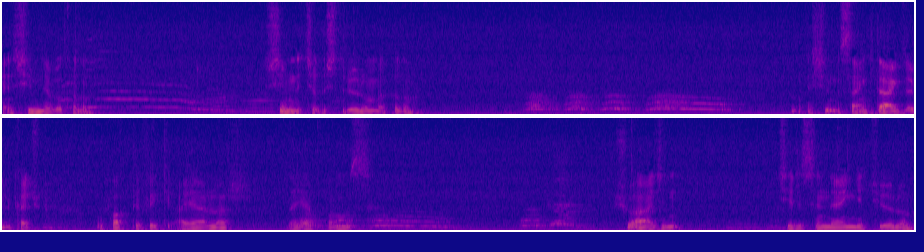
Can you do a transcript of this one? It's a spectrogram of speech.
Evet, şimdi bakalım. Şimdi çalıştırıyorum bakalım. Şimdi sanki daha güzel birkaç ufak tefek ayarlar da yapmamız. Şu ağacın içerisinden geçiyorum.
